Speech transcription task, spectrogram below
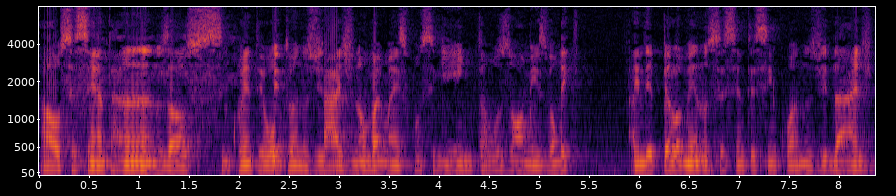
aos 60 anos, aos 58 anos de idade, não vai mais conseguir. Então os homens vão ter que atender pelo menos 65 anos de idade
